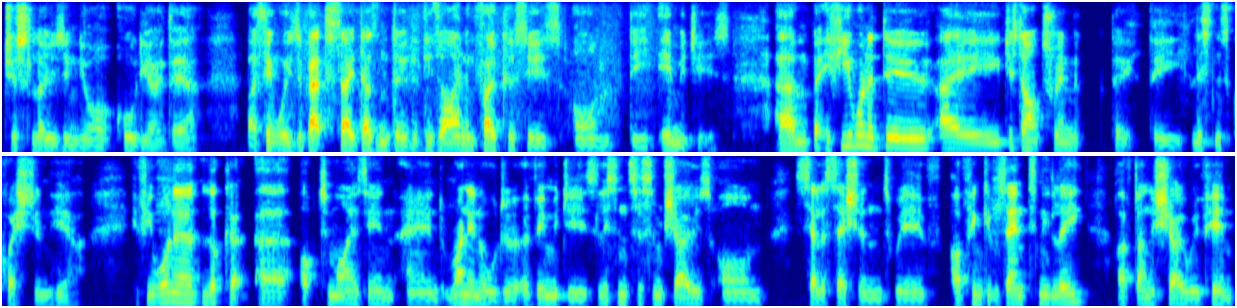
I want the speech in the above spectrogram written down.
Just losing your audio there. But I think what he's about to say doesn't do the design and focuses on the images. Um, but if you want to do a just answering the, the, listener's question here, if you want to look at uh, optimizing and running order of images, listen to some shows on seller sessions with, I think it was Anthony Lee. I've done a show with him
